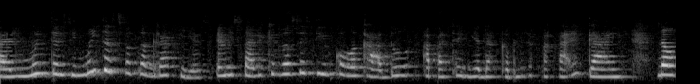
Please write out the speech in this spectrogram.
tirar muitas e muitas fotografias. Eu espero que vocês tenham colocado a bateria da câmera para carregar, hein? Não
